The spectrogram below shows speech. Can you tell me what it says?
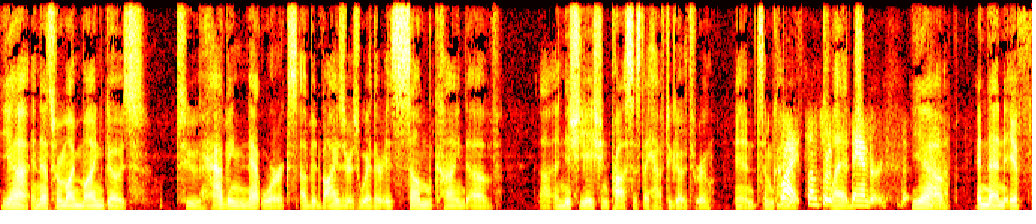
Yeah, and that's where my mind goes to having networks of advisors where there is some kind of uh, initiation process they have to go through and some kind right, of some sort pledge. of standard. Yeah. yeah, and then if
